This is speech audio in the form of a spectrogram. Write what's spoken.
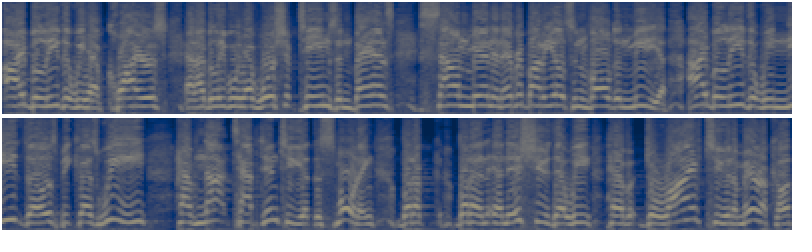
I believe that we have choirs, and I believe we have worship teams and bands, sound men, and everybody else involved in media. I believe that we need those because we have not tapped into yet this morning, but, a, but an, an issue that we have derived to in America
